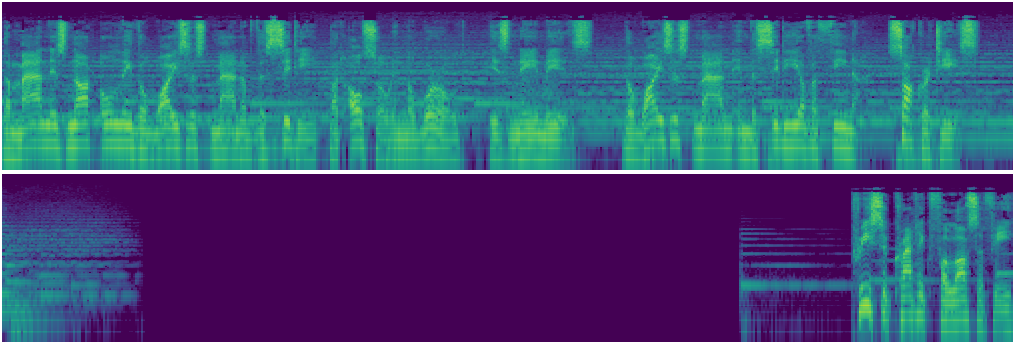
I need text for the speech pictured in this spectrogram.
the man is not only the wisest man of the city, but also in the world, his name is the wisest man in the city of Athena, Socrates. Pre-Socratic philosophy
